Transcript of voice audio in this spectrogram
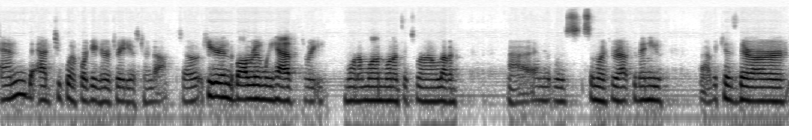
10 that had 2.4 gigahertz radios turned on. So here in the ballroom, we have three, one on one, one on six, one on 11. Uh, and it was similar throughout the venue uh, because there are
